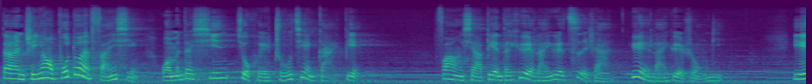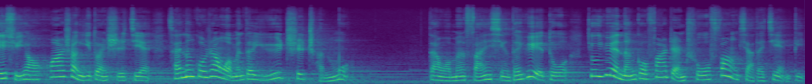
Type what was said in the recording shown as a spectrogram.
但只要不断反省，我们的心就会逐渐改变，放下变得越来越自然，越来越容易。也许要花上一段时间，才能够让我们的愚痴沉默。但我们反省的越多，就越能够发展出放下的见地。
